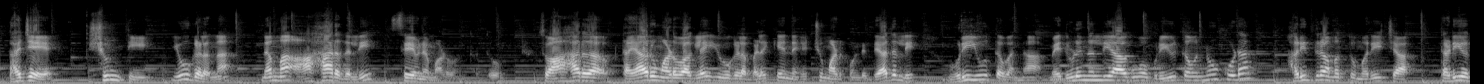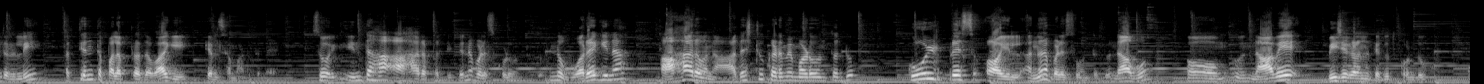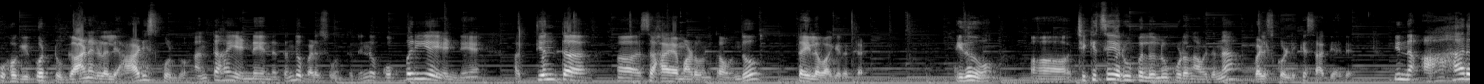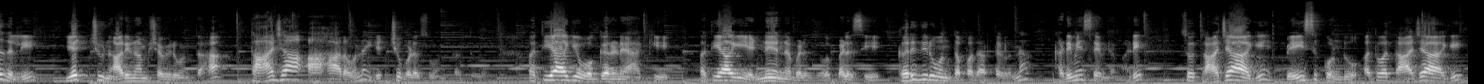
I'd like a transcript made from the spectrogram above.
ಭಜೆ, ಶುಂಠಿ ಇವುಗಳನ್ನು ನಮ್ಮ ಆಹಾರದಲ್ಲಿ ಸೇವನೆ ಮಾಡುವಂಥದ್ದು. ಸೊ ಆಹಾರ ತಯಾರು ಮಾಡುವಾಗಲೇ ಇವುಗಳ ಬಳಕೆಯನ್ನು ಹೆಚ್ಚು ಮಾಡಿಕೊಂಡಿದ್ದೆ. ಅದರಲ್ಲಿ ಉರಿಯೂತವನ್ನು, ಮೆದುಳಿನಲ್ಲಿ ಆಗುವ ಉರಿಯೂತವನ್ನೂ ಕೂಡ ಹರಿದ್ರ ಮತ್ತು ಮರೀಚ ತಡೆಯೋದರಲ್ಲಿ ಅತ್ಯಂತ ಫಲಪ್ರದವಾಗಿ ಕೆಲಸ ಮಾಡ್ತದೆ. ಸೊ ಇಂತಹ ಆಹಾರ ಪದ್ಧತಿಯನ್ನು ಬಳಸ್ಕೊಳ್ಳುವಂಥದ್ದು. ಇನ್ನು ಹೊರಗಿನ ಆಹಾರವನ್ನು ಆದಷ್ಟು ಕಡಿಮೆ ಮಾಡುವಂಥದ್ದು ಕೋಲ್ಡ್ ಪ್ರೆಸ್ ಆಯಿಲ್ ಅನ್ನು ಬಳಸುವಂಥದ್ದು. ನಾವು ನಾವೇ ಬೀಜಗಳನ್ನು ತೆಗೆದುಕೊಂಡು ಹೋಗಿ ಕೊಟ್ಟು ಗಾಣಗಳಲ್ಲಿ ಆಡಿಸಿಕೊಂಡು ಅಂತಹ ಎಣ್ಣೆಯನ್ನು ತಂದು ಬಳಸುವಂಥದ್ದು. ಇನ್ನು ಕೊಬ್ಬರಿಯ ಎಣ್ಣೆ ಅತ್ಯಂತ ಸಹಾಯ ಮಾಡುವಂಥ ಒಂದು ತೈಲವಾಗಿರುತ್ತೆ. ಇದು ಚಿಕಿತ್ಸೆಯ ರೂಪದಲ್ಲೂ ಕೂಡ ನಾವು ಇದನ್ನು ಬಳಸ್ಕೊಳ್ಳಿಕ್ಕೆ ಸಾಧ್ಯ ಇದೆ. ಇನ್ನು ಆಹಾರದಲ್ಲಿ ಹೆಚ್ಚು ನಾರಿನಾಂಶವಿರುವಂತಹ ತಾಜಾ ಆಹಾರವನ್ನು ಹೆಚ್ಚು ಬಳಸುವಂಥದ್ದು. ಅತಿಯಾಗಿ ಒಗ್ಗರಣೆ ಹಾಕಿ, ಅತಿಯಾಗಿ ಎಣ್ಣೆಯನ್ನು ಬೆಳೆದು, ಬಳಸಿ ಕರಿದಿರುವಂಥ ಪದಾರ್ಥಗಳನ್ನು ಕಡಿಮೆ ಸೇವನೆ ಮಾಡಿ ಸೊ ತಾಜಾ ಆಗಿ ಬೇಯಿಸಿಕೊಂಡು ಅಥವಾ ತಾಜಾ ಆಗಿ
